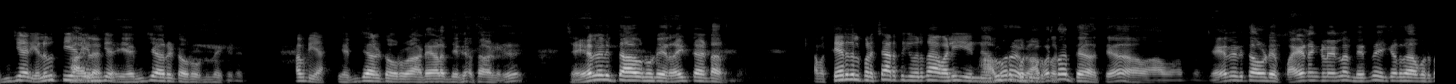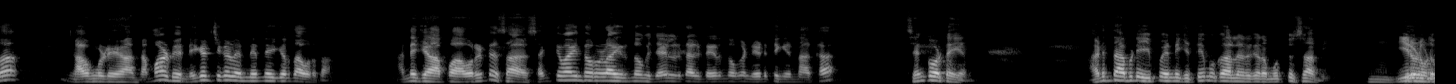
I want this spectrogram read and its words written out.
எம்ஜிஆர் எழுபத்தி ஏழு எம்ஜிஆர். கிட்ட ஒரு ஒண்ணுமே கிடையாது. அப்படியா? எம்ஜிஆர் கிட்ட ஒரு அடையாளம் தெரியாத ஆளு ஜெயலலிதாவினுடைய ரைட் ஹேண்டா இருந்தார். அப்ப தேர்தல் பிரச்சாரத்துக்கு இவர் தான் வழி அவர் அவர் தான் ஜெயலலிதாவுடைய பயணங்களை எல்லாம் நிர்ணயிக்கிறது அவர் தான். அவங்களுடைய அந்த அம்மாவுடைய நிகழ்ச்சிகளை நிர்ணயிக்கிறது அவர் தான். அன்னைக்கு அப்போ அவர்கிட்ட ச சக்தி வாய்ந்தவர்களாக இருந்தவங்க ஜெயலலிதா கிட்ட இருந்தவங்கன்னு எடுத்தீங்கன்னாக்கா செங்கோட்டையன் அடுத்தபடி இப்போ இன்னைக்கு திமுகவில் இருக்கிற முத்துசாமி ஈரோடு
